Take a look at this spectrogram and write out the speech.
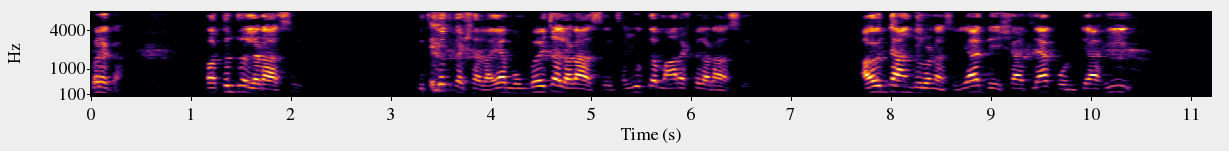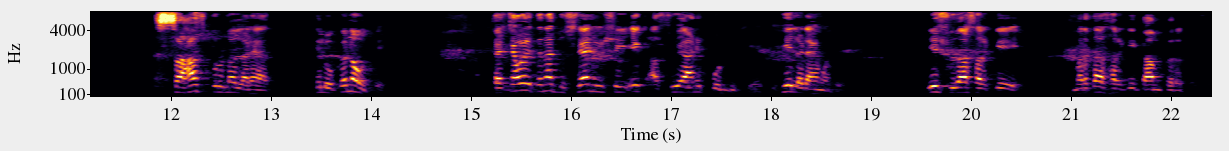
बरं का? स्वातंत्र्य लढा असेल. इतकंच कशाला? या मुंबईचा लढा असेल संयुक्त महाराष्ट्र लढा असेल अयोध्या आंदोलन असेल या देशातल्या कोणत्याही साहसपूर्ण लढ्यात हे लोक नव्हते. त्याच्यामुळे त्यांना दुसऱ्यांविषयी एक असूया आणि पोटदुखी आहे. हे लढ्यामध्ये हे शुरासारखे मर्दासारखे काम करत होते.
